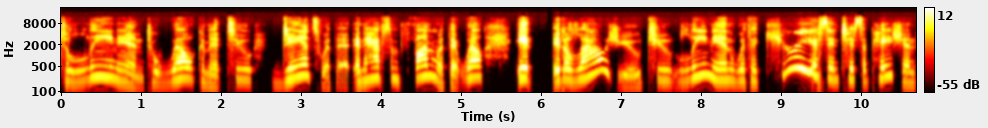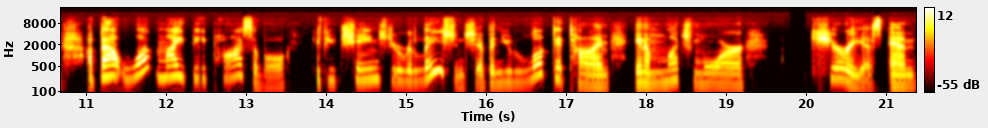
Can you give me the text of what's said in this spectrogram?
to lean in, to welcome it, to dance with it and have some fun with it. Well, it it allows you to lean in with a curious anticipation about what might be possible if you changed your relationship and you looked at time in a much more curious and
